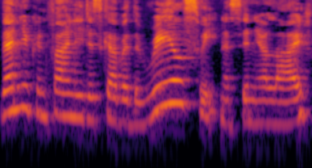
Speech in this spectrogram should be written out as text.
then you can finally discover the real sweetness in your life.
